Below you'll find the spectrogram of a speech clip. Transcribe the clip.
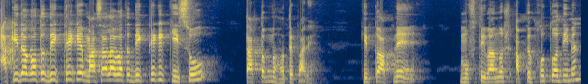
আকিদাগত দিক থেকে, মাসালাগত দিক থেকে কিছু তারতম্য হতে পারে। কিন্তু আপনি মুফতি মানুষ, আপনি ফতুয়া দিবেন,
